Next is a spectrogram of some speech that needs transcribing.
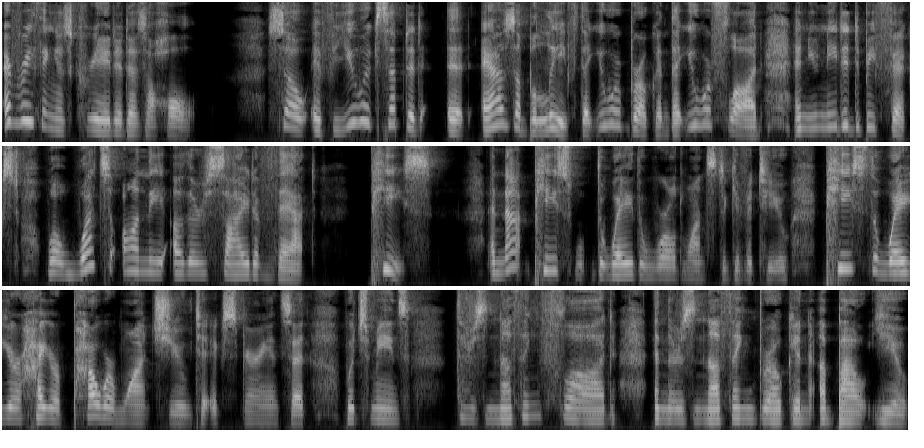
everything is created as a whole. So if you accepted it as a belief that you were broken, that you were flawed, and you needed to be fixed, well, what's on the other side of that? Peace. And not peace the way the world wants to give it to you. Peace the way your higher power wants you to experience it, which means there's nothing flawed and there's nothing broken about you.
